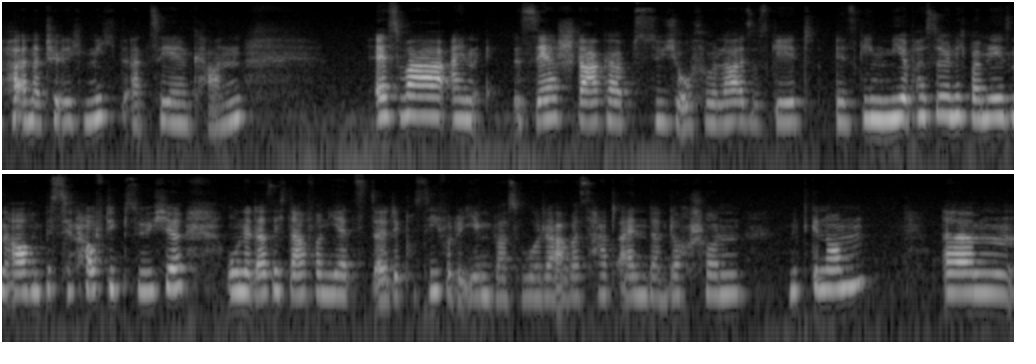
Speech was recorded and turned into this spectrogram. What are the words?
aber natürlich nicht erzählen kann. Es war ein sehr starker Psychothriller, also es geht es ging mir persönlich beim Lesen auch ein bisschen auf die Psyche, ohne dass ich davon jetzt äh, depressiv oder irgendwas wurde, aber es hat einen dann doch schon mitgenommen. Ähm,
